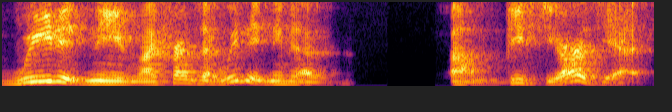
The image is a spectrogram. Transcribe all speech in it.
We didn't even, my friends we didn't even have um, VCRs yet.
